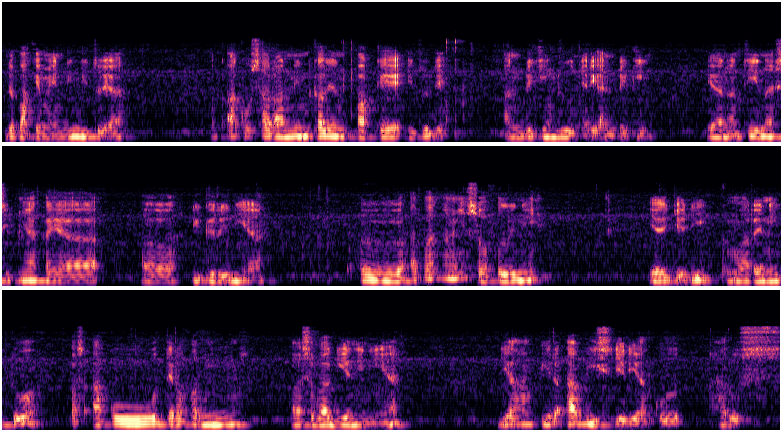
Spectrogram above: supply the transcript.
udah pakai mending gitu ya. Aku saranin kalian pakai itu deh unbreaking dulu nyari unbreaking. Ya nanti nasibnya kayak uh, digger ini ya uh, apa namanya shovel ini. Ya jadi kemarin itu pas aku terraforming uh, sebagian ini ya dia hampir habis. Jadi aku harus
